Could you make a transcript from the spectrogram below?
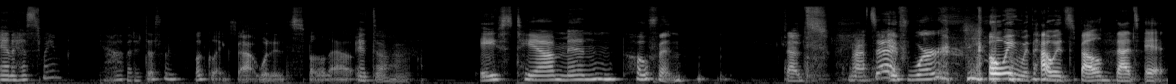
antihistamine? Yeah, but it doesn't look like that when it's spelled out. It doesn't. Acetaminophen. That's That's it. if we're going with how it's spelled, that's it.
